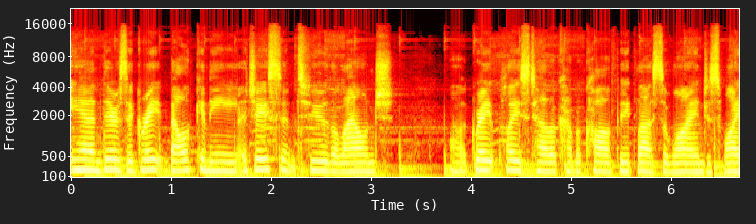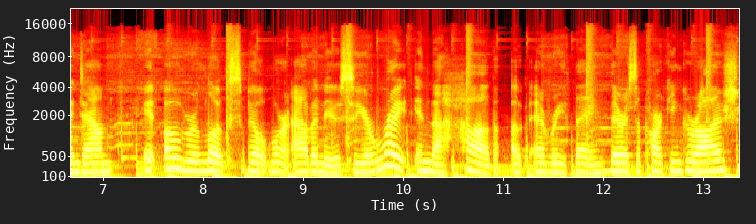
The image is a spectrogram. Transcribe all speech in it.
and there's a great balcony adjacent to the lounge. A great place to have a cup of coffee, glass of wine, just wind down. It overlooks Biltmore Avenue, so you're right in the hub of everything. There is a parking garage,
